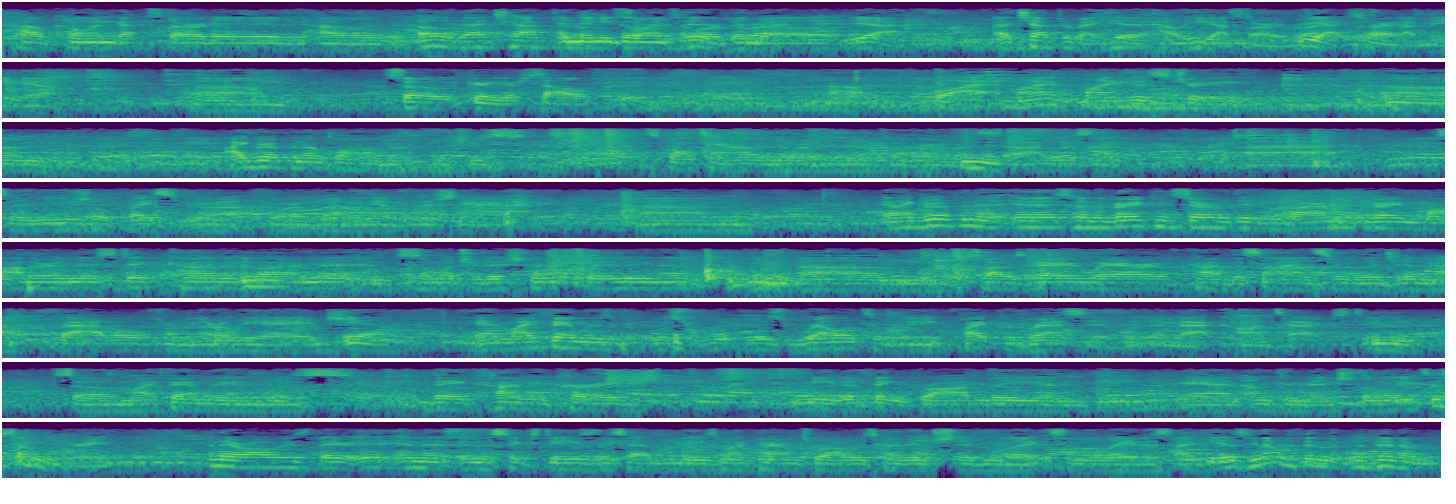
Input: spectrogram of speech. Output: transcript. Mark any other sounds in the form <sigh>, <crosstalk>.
how Cohen got started and how. Oh, that chapter. And then you go Sorry, into Aurobindo. right. Yeah, a chapter about his, how he got started. Right. Yeah, sorry. About me. Yeah. Um, so, Figure yourself. Um, well, I, my my history. Um, I grew up in Oklahoma, which was a small town in northern Oklahoma. Mm-hmm. So I wasn't. Uh, it's an unusual place to grow up for a budding evolutionarian. Um, and I grew up in a, in a so in a very conservative environment, a very modernistic kind of environment, and somewhat traditional too. You know, um, so I was very aware of kind of the science and religion battle from an early age. yeah. And my family was, was, was relatively quite progressive within that context. You know? So my family was, they kind of encouraged me to think broadly and, and unconventionally to some degree. And they were always there in the, in the 60s and 70s. My parents were always kind of interested in la- some of the latest ideas, you know, within, within a,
